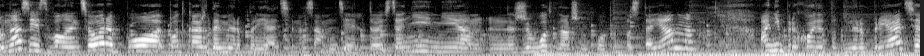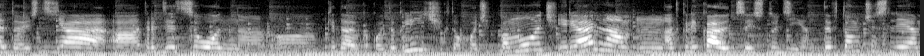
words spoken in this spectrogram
У нас есть волонтеры по, под каждое мероприятие, на самом деле. То есть они не живут в нашем клубе постоянно, они приходят под мероприятие, то есть я а, традиционно кидаю какой-то клич, кто хочет помочь, и реально откликаются и студенты, в том числе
